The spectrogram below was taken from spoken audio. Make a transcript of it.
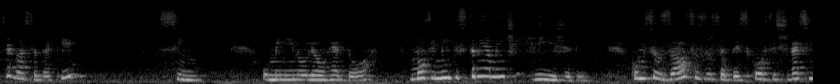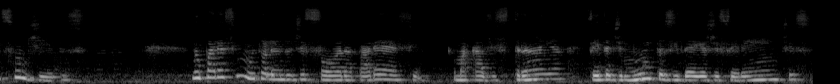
Você gosta daqui? Sim. O menino olhou ao redor, um movimento estranhamente rígido, como se os ossos do seu pescoço estivessem fundidos. Não parece muito olhando de fora, parece? Uma casa estranha, feita de muitas ideias diferentes.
